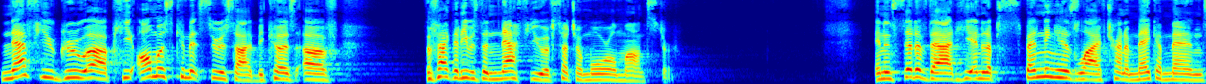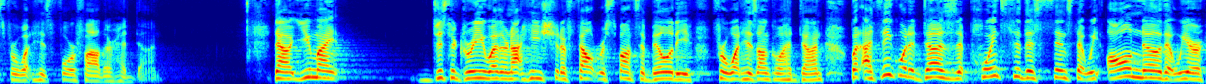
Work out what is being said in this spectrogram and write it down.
nephew grew up, he almost commits suicide because of the fact that he was the nephew of such a moral monster. And instead of that, he ended up spending his life trying to make amends for what his forefather had done. Now, you might disagree whether or not he should have felt responsibility for what his uncle had done. But I think what it does is it points to this sense that we all know that we are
